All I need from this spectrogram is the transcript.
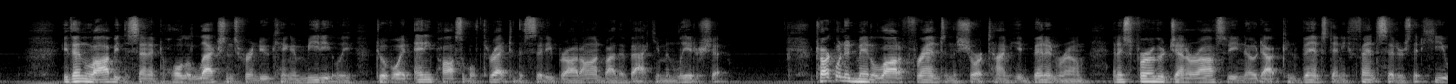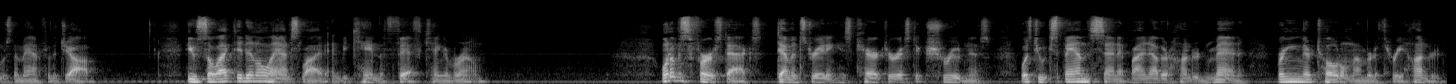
He then lobbied the Senate to hold elections for a new king immediately to avoid any possible threat to the city brought on by the vacuum in leadership. Tarquin had made a lot of friends in the short time he had been in Rome, and his further generosity no doubt convinced any fence sitters that he was the man for the job. He was selected in a landslide and became the fifth king of Rome. One of his first acts, demonstrating his characteristic shrewdness, was to expand the Senate by another hundred men, bringing their total number to 300.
